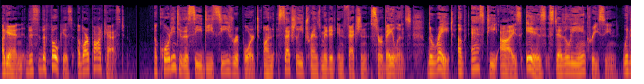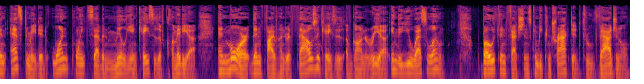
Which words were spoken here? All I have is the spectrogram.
Again, this is the focus of our podcast. According to the CDC's report on sexually transmitted infection surveillance, the rate of STIs is steadily increasing, with an estimated 1.7 million cases of chlamydia and more than 500,000 cases of gonorrhea in the U.S. alone. Both infections can be contracted through vaginal,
